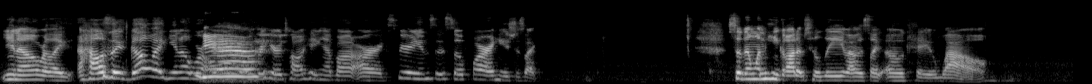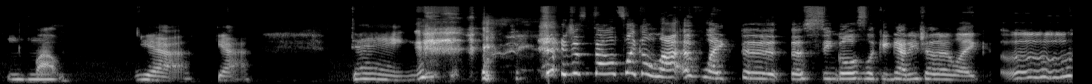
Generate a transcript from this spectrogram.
you know, we're like, how's it going? You know, we're Yeah. over here talking about our experiences so far, and he's just like. So then when he got up to leave, I was like, okay, wow, Mhm. wow. Yeah, yeah. Dang. it just sounds like a lot of like the the singles looking at each other like, oh.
